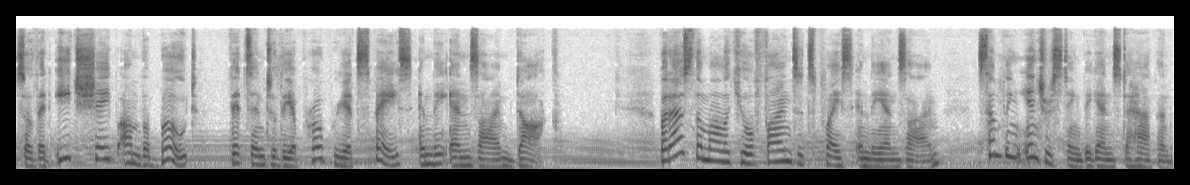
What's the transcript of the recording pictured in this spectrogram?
so that each shape on the boat fits into the appropriate space in the enzyme dock. But as the molecule finds its place in the enzyme, something interesting begins to happen.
